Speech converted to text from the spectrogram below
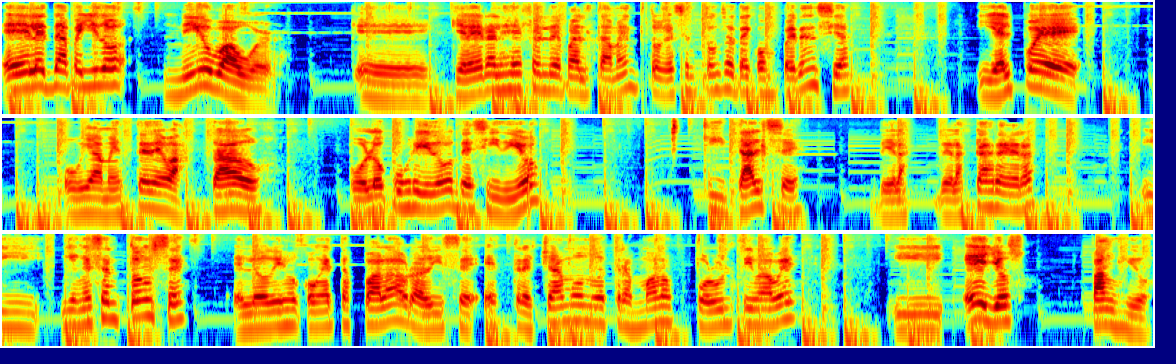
Él es de apellido Neubauer que él era el jefe del departamento en ese entonces de competencia. Y él pues, obviamente devastado por lo ocurrido, decidió quitarse de, de las carreras. Y, en ese entonces, él lo dijo con estas palabras, dice, estrechamos nuestras manos por última vez. Y ellos, Fangio,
